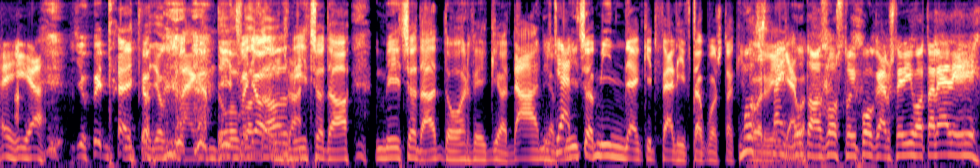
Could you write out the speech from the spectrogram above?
Igen. Jó, de jó. vagyok, drágám, dolgozol. Micsoda, micsoda, Norvégia, Dánia, Igen. micsoda, mindenkit felhívtak most, aki Most menj Norvégiában. oda az oszlói polgármester hivatal elé,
